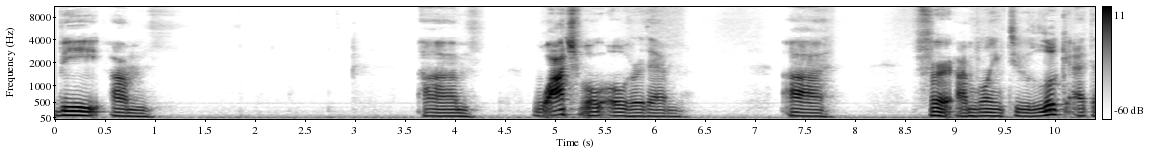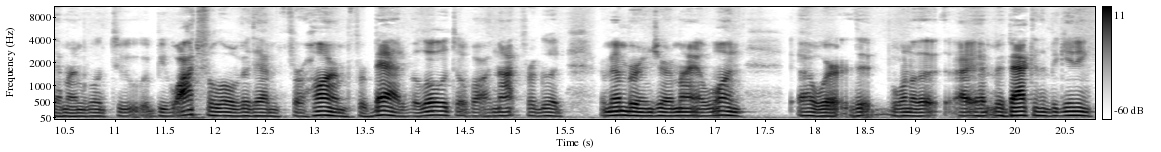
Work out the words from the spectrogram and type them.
be um, um, watchful over them. Uh, for I'm going to look at them. I'm going to be watchful over them for harm, for bad, velolotova, not for good. Remember in Jeremiah one, uh, where the one of the I, back in the beginning,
